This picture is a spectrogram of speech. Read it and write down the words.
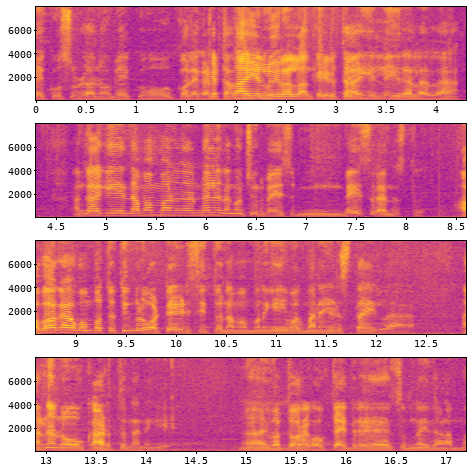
ಬೇಕು ಸುಳ್ಳನೂ ಬೇಕು ಕೊಲೆಗಟ್ಟ ಇರಲ್ಲ ತಾಯಿ ಎಲ್ಲೂ ಇರಲ್ಲ ಅಂತ. ತಾಯಿ ಎಲ್ಲಿ ಇರಲ್ಲಲ್ಲ. ಹಂಗಾಗಿ ನಮ್ಮಮ್ಮ ನನ್ನ ಮೇಲೆ ನಂಗೊಂಚೂರು ಬೇಸ್ ಬೇಸರ ಅನ್ನಿಸ್ತು. ಅವಾಗ ಒಂಬತ್ತು ತಿಂಗಳು ಹೊಟ್ಟೆ ಹಿಡಿಸಿತ್ತು ನಮ್ಮಮ್ಮನಿಗೆ ಇವಾಗ ಮನೆ ಹಿಡಿಸ್ತಾ ಇಲ್ಲ. ಅನ್ನೋ ನೋವು ಕಾಡ್ತು ನನಗೆ. ಇವತ್ತು ಹೊರಗೆ ಹೋಗ್ತಾ ಇದ್ರೆ ಸುಮ್ಮನೆ ಇದ್ದಾಳಮ್ಮ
